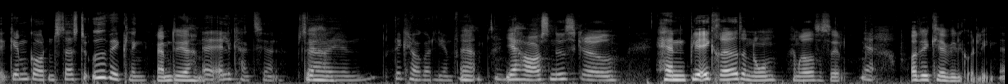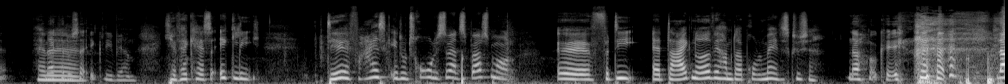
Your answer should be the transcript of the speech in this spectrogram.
øh, gennemgår den største udvikling Jamen, det er han. af alle karaktererne. Så Det han. øh, Det kan jeg jo godt lide ham for. Ja. Mm. Jeg har også nedskrevet, han bliver ikke reddet af nogen, han redder sig selv. Ja. Og det kan jeg virkelig godt lide. Ja. Han Hvad er, kan du så ikke lide ved ham? Ja, hvad kan jeg så ikke lide? Det er faktisk et utroligt svært spørgsmål. Øh, fordi at der er ikke noget ved ham, der er problematisk, synes jeg. Nå, okay. Nå,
